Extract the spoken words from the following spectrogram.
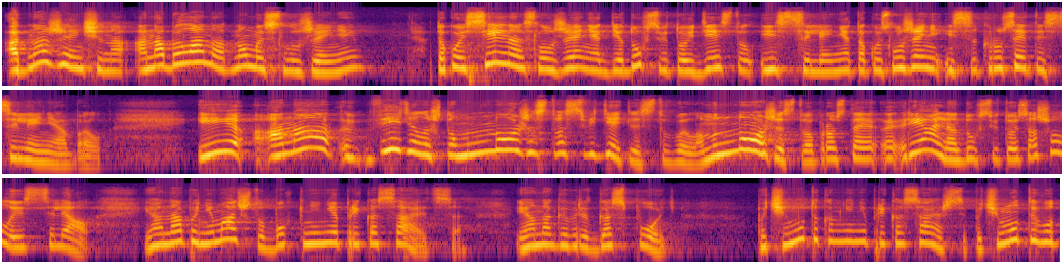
одна женщина, она была на одном из служений, такое сильное служение, где Дух Святой действовал и исцеление, такое служение, крусейд исцеления был. И она видела, что множество свидетельств было, множество, просто э, реально Дух Святой сошел и исцелял. И она понимает, что Бог к ней не прикасается. И она говорит, Господь, почему ты ко мне не прикасаешься? Почему ты вот,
